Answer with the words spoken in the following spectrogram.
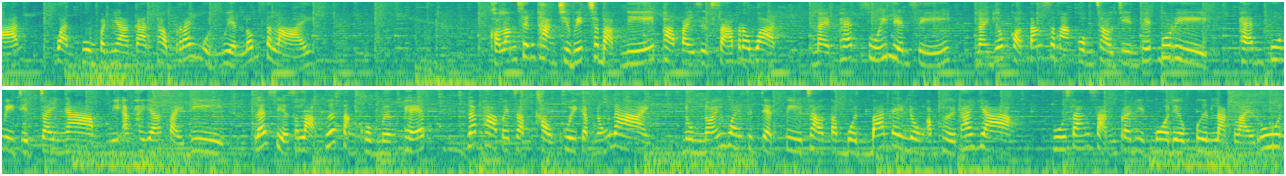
าร หว่านภูมิปัญญาการทำไร่หมุนเวียนล่มสลาย คอลัมน์เส้นทางชีวิตฉบับนี้พาไปศึกษาประวัตินายแพทย์ซุยเลียนศรีนายกก่อตั้งสมาคมชาวจีนเพชรบุรี แพทย์ผู้มีจิตใจงาม มีอัธยาศัยดี และเสียสละเพื่อสังคมเมืองเพชร และพาไปจับเข่าคุยกับน้องนาย หนุ่มน้อยวัย 17 ปี ชาวตำบลบ้านไดดงอำเภอท่ายาง ผู้สร้างสรรค์ประดิษฐ์โมเดลปืนหลากหลายรุ่น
